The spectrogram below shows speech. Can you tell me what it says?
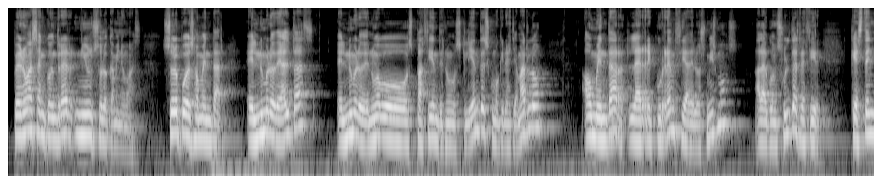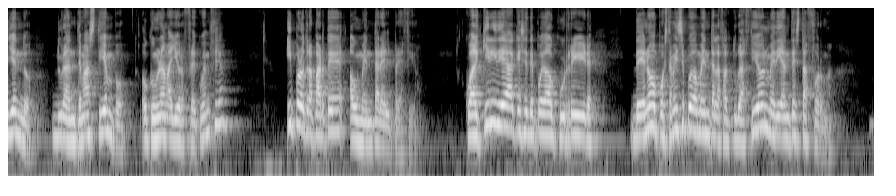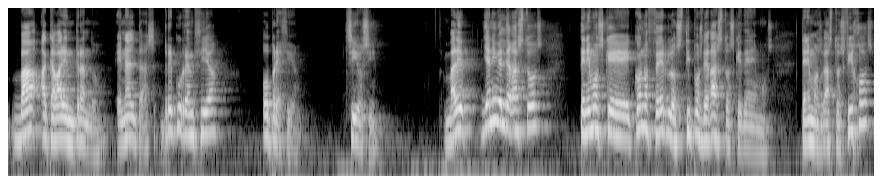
pero no vas a encontrar ni un solo camino más. Solo puedes aumentar el número de altas el número de nuevos pacientes, nuevos clientes, como quieras llamarlo, aumentar la recurrencia de los mismos a la consulta, es decir, que estén yendo durante más tiempo o con una mayor frecuencia, y por otra parte, aumentar el precio. Cualquier idea que se te pueda ocurrir de no, pues también se puede aumentar la facturación mediante esta forma, va a acabar entrando en altas recurrencia o precio. Sí o sí. ¿Vale? Y a nivel de gastos, tenemos que conocer los tipos de gastos que tenemos. Tenemos gastos fijos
